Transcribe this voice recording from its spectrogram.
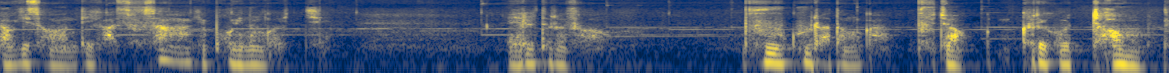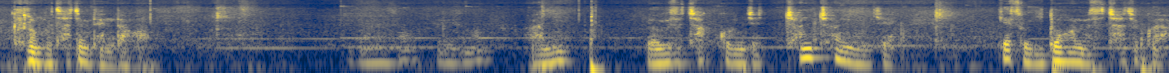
여기서 네가 수상하게 보이는 거 있지. 예를 들어서 부구라던가 부적 그리고 점 그런 거 찾으면 된다고. 아니 여기서 찾고 이제 천천히 이제 계속 이동하면서 찾을 거야.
